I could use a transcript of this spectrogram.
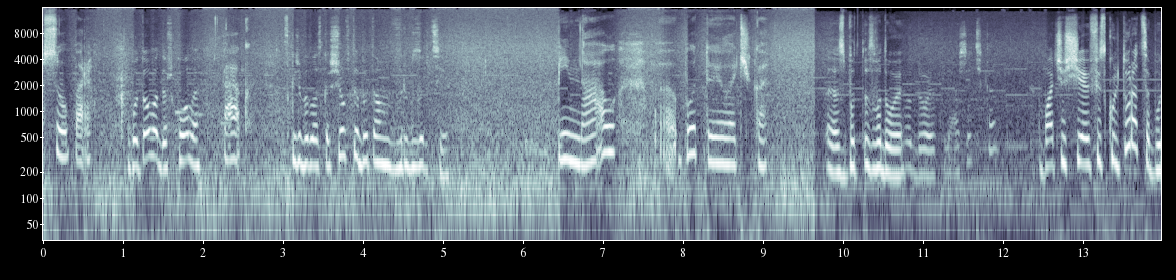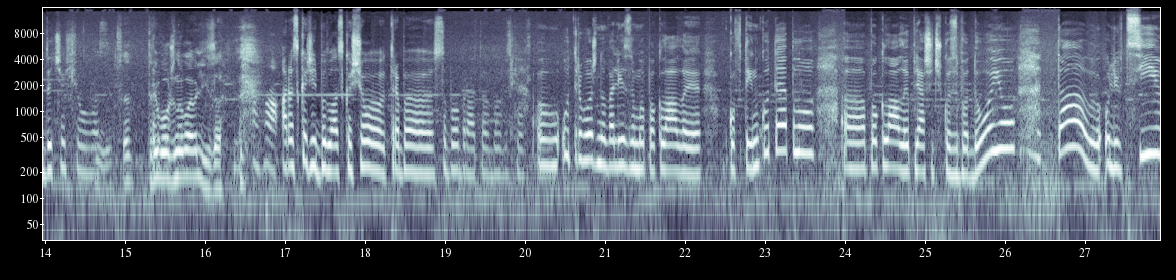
Супер. готова до школи? Так. Скажіть, будь ласка, що в тебе там в рюкзаці? Пінал, е, бутилочка. Е, З, бут- з водою. Водою пляшечка. Бачу, ще фізкультура це буде чи що у вас? Це тривожна валіза. Ага. А розкажіть, будь ласка, що треба з собою брати обов'язково? У тривожну валізу ми поклали ковтинку теплу, е, поклали пляшечку з водою та олівці,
